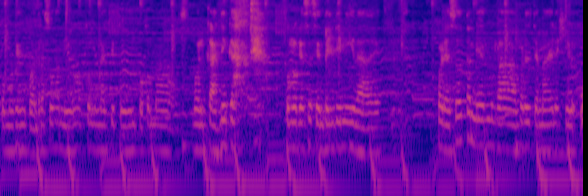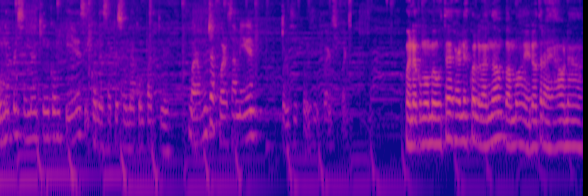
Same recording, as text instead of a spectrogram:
como que encuentra a sus amigos con una actitud un poco más volcánica, como que se siente intimidada. Por eso también va por el tema de elegir una persona en quien confíes y con esa persona compartir. Bueno, mucha fuerza, Miguel. Por eso. Fuerza, fuerza. Bueno, como me gusta dejarles colgando, vamos a ir otra vez a una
